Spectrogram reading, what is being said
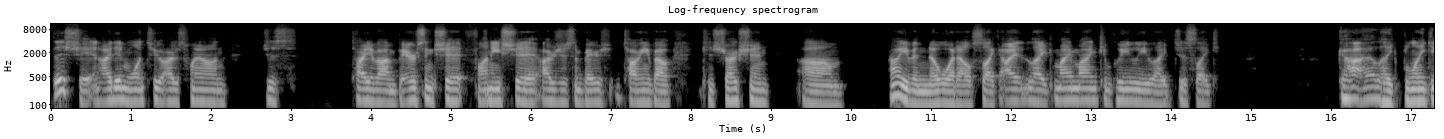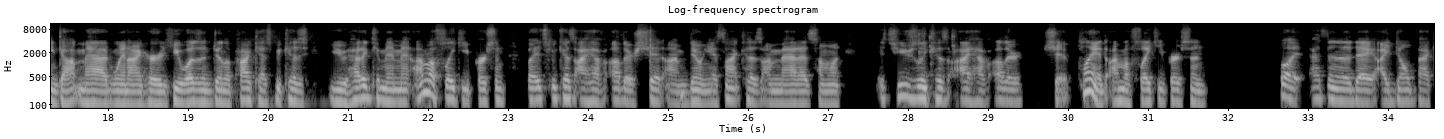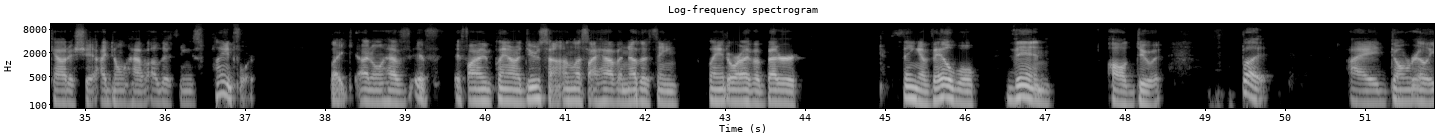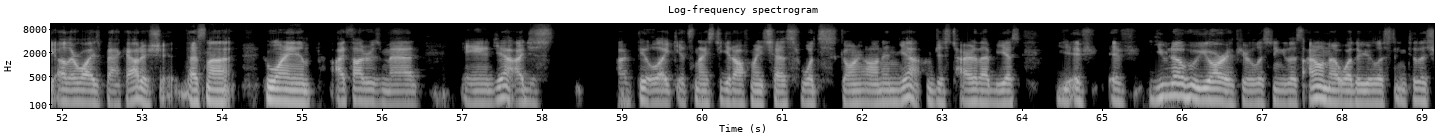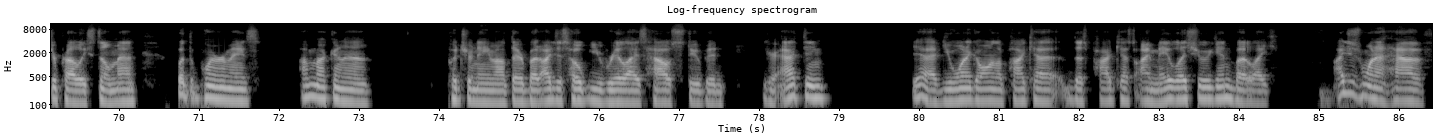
this shit, and I didn't want to. I was planning on just talking about embarrassing shit, funny shit. I was just embarrassed talking about construction. Um, I don't even know what else. Like I like my mind completely like just like got like blank and got mad when I heard he wasn't doing the podcast because you had a commitment. I'm a flaky person, but it's because I have other shit I'm doing. It's not because I'm mad at someone. It's usually because I have other shit planned. I'm a flaky person, but at the end of the day, I don't back out of shit. I don't have other things planned for. Like I don't have if if I'm planning on to do something, unless I have another thing planned or I have a better thing available, then I'll do it. But I don't really otherwise back out of shit. That's not who I am. I thought it was mad. And yeah, I just I feel like it's nice to get off my chest what's going on and yeah, I'm just tired of that BS. If if you know who you are if you're listening to this, I don't know whether you're listening to this, you're probably still mad. But the point remains, I'm not to put your name out there, but I just hope you realize how stupid you're acting yeah, if you want to go on the podcast, this podcast, I may let you again, but like, I just want to have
